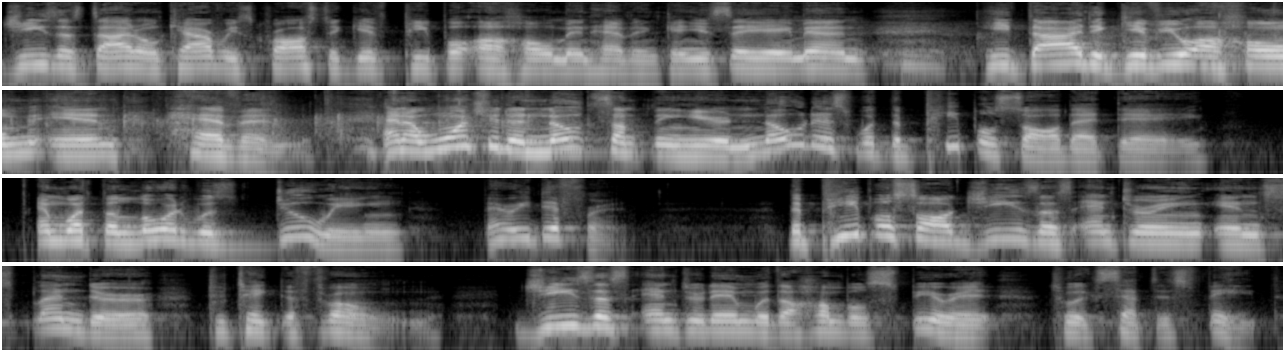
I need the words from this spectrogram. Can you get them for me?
Jesus died on Calvary's cross to give people a home in heaven. Can you say amen? He died to give you a home in heaven. And I want you to note something here. Notice what the people saw that day and what the Lord was doing very different. The people saw Jesus entering in splendor to take the throne. Jesus entered in with a humble spirit to accept his fate.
